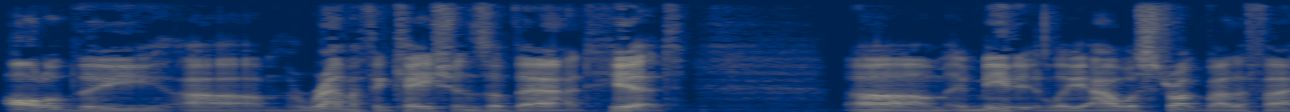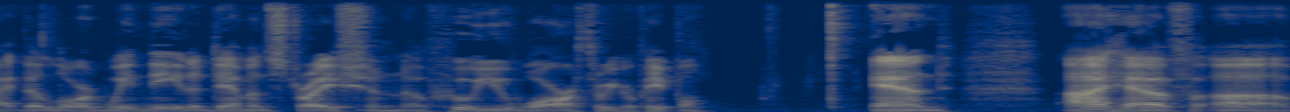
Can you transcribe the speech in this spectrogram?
all of the um, ramifications of that hit, um, immediately I was struck by the fact that Lord, we need a demonstration of who you are through your people, and I have, uh,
